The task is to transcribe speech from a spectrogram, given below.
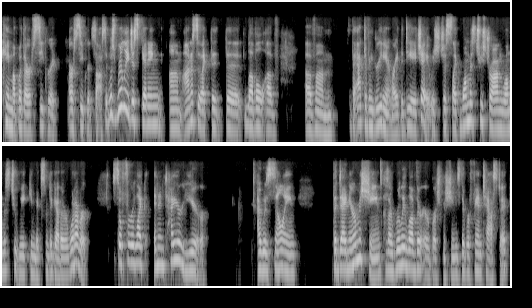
came up with our secret our secret sauce. It was really just getting, um, honestly, like the the level of of um, the active ingredient, right? The DHA. It was just like one was too strong, one was too weak. You mix them together, whatever. So for like an entire year, I was selling the Dinair machines because I really love their airbrush machines. They were fantastic.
